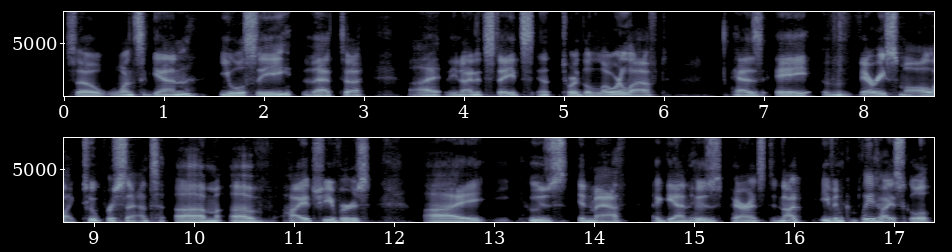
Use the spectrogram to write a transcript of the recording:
So once again, you will see that uh, uh the United States, in, toward the lower left, has a very small, like 2% um, of high achievers uh, who's in math, again, whose parents did not even complete high school,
